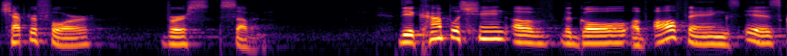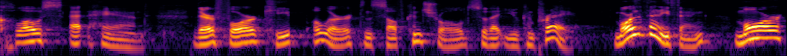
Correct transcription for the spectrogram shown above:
chapter 4, verse 7. The accomplishing of the goal of all things is close at hand. Therefore, keep alert and self controlled so that you can pray. More than anything, more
